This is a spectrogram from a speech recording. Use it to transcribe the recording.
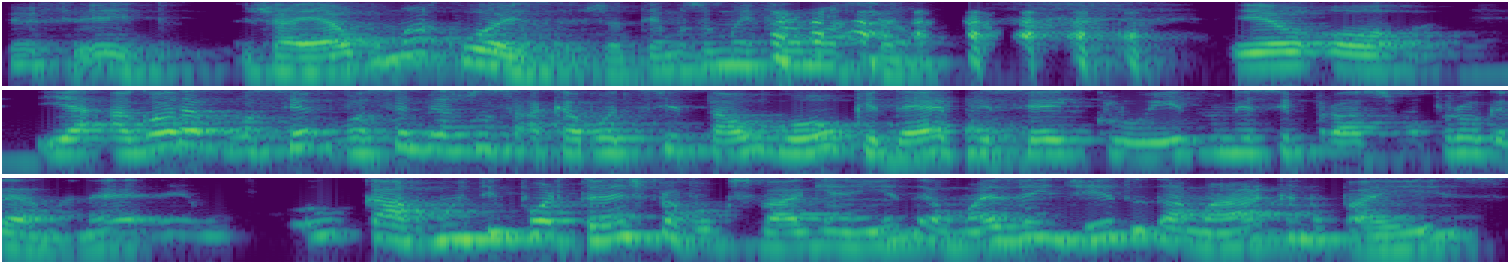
Perfeito. Já é alguma coisa, já temos uma informação. Eu, oh, e agora você, você mesmo acabou de citar o Gol, que deve ser incluído nesse próximo programa. Né? É um carro muito importante para a Volkswagen ainda, é o mais vendido da marca no país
